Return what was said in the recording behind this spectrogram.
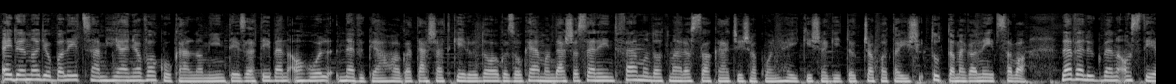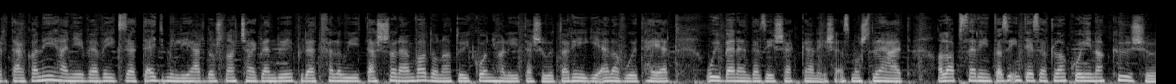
Egyre nagyobb a létszámhiány a Vakok Állami Intézetében, ahol nevük elhallgatását kérő dolgozók elmondása szerint felmondott már a szakács és a konyhai kisegítők csapata is, tudta meg a népszava. Levelükben azt írták, a néhány éve végzett egy milliárdos nagyságrendű épület felújítás során vadonatúj konyha létesült a régi elavult helyet új berendezésekkel, és ez most leállt. A lap szerint az intézet lakóinak külső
